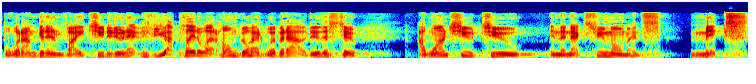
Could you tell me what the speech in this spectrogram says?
but what I'm going to invite you to do, if you got Play Doh at home, go ahead, whip it out. Do this too. I want you to, in the next few moments, mix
